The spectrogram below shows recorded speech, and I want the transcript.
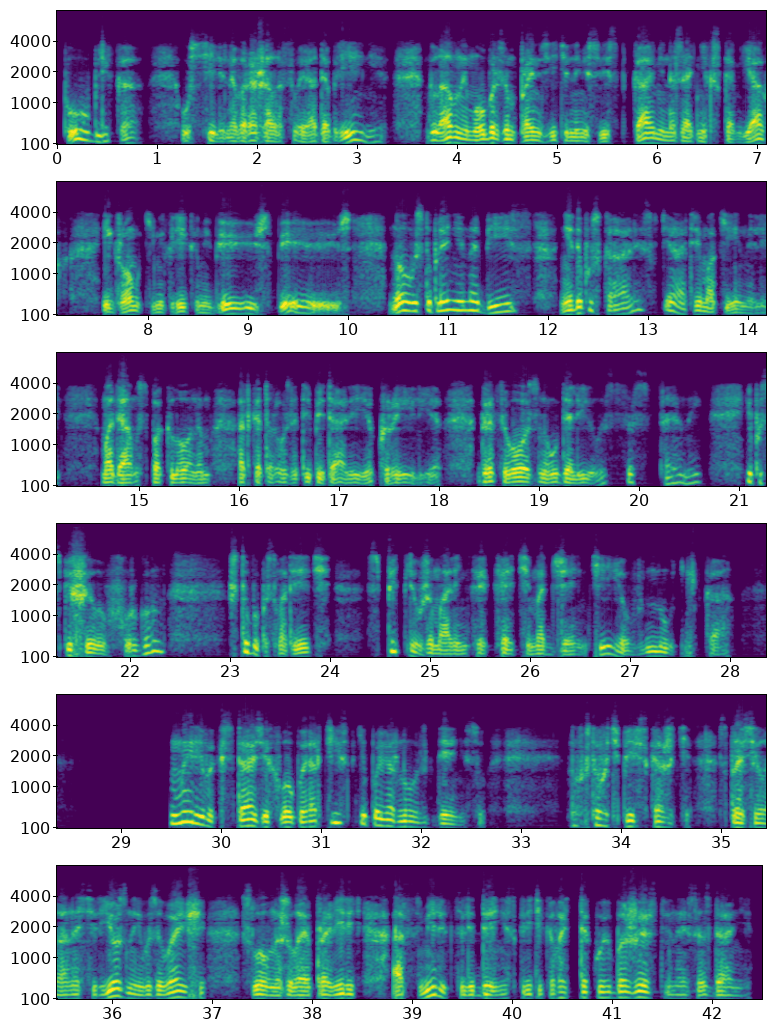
Публика усиленно выражала свое одобрение, главным образом пронзительными свистками на задних скамьях и громкими криками «Бис! Бис!». Но выступления на бис не допускались в театре Маккиннелли. Мадам с поклоном, от которого затрепетали ее крылья, грациозно удалилась со сцены и поспешила в фургон, чтобы посмотреть, спит ли уже маленькая Кэти Мадженти, ее внучка. Мэри в экстазе, хлопая артистки, повернулась к Деннису. «Ну, что вы теперь скажете?» — спросила она серьезно и вызывающе, словно желая проверить, осмелится ли Деннис критиковать такое божественное создание.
